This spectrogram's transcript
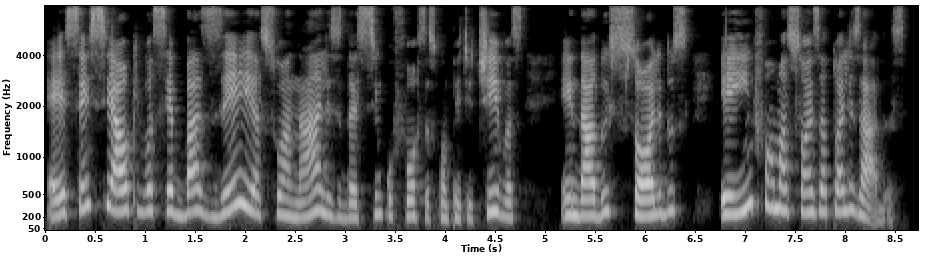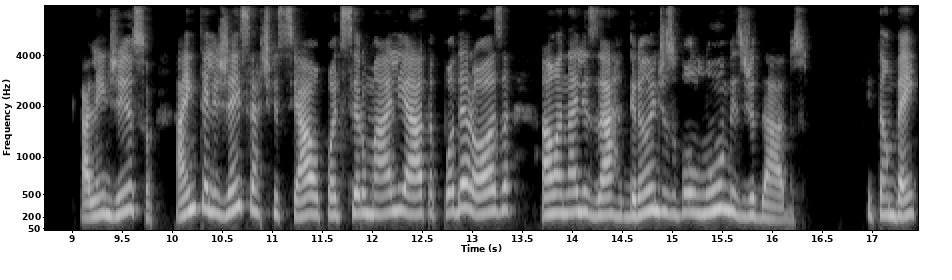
é essencial que você baseie a sua análise das cinco forças competitivas em dados sólidos e informações atualizadas. Além disso, a inteligência artificial pode ser uma aliada poderosa ao analisar grandes volumes de dados e também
